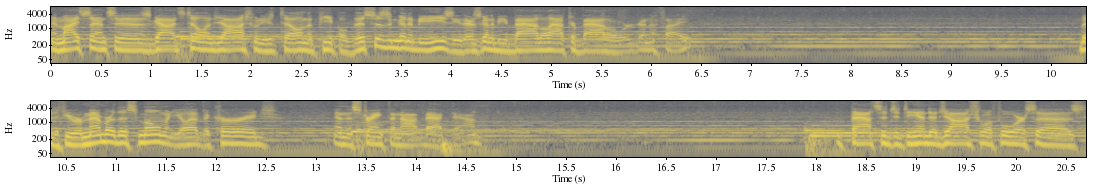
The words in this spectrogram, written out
And my sense is God's telling Josh when he's telling the people, this isn't going to be easy. There's going to be battle after battle we're going to fight. But if you remember this moment, you'll have the courage and the strength to not back down. The passage at the end of Joshua 4 says,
